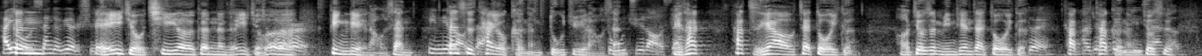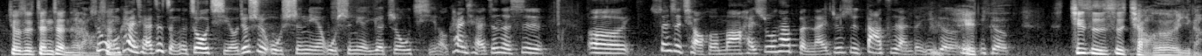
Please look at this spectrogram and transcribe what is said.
还有三个月的时间。一九七二跟那个一九二并列老三，但是他有可能独居老三。独居老三。他他只要再多一个，哦，就是明天再多一个，对，他他可能就是就是真正的老三。所以我们看起来这整个周期哦，就是五十年五十年一个周期哦，看起来真的是呃算是巧合吗？还是说它本来就是大自然的一个一个？其实是巧合而已的。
